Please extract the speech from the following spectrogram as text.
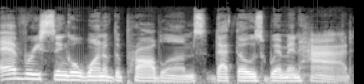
every single one of the problems that those women had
